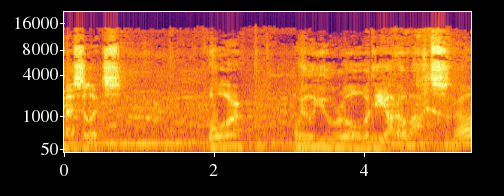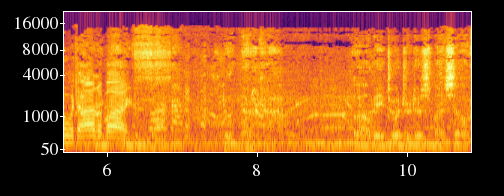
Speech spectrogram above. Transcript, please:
pestilence? Or will you roll with the Autobots? Roll with the Autobots. Back to America. Allow me to introduce myself.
